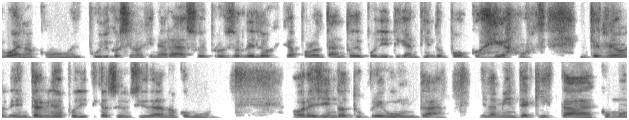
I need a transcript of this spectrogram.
bueno, como el público se imaginará, soy profesor de lógica, por lo tanto de política entiendo poco, digamos. en términos de política soy un ciudadano común. Ahora, yendo a tu pregunta, el ambiente aquí está como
